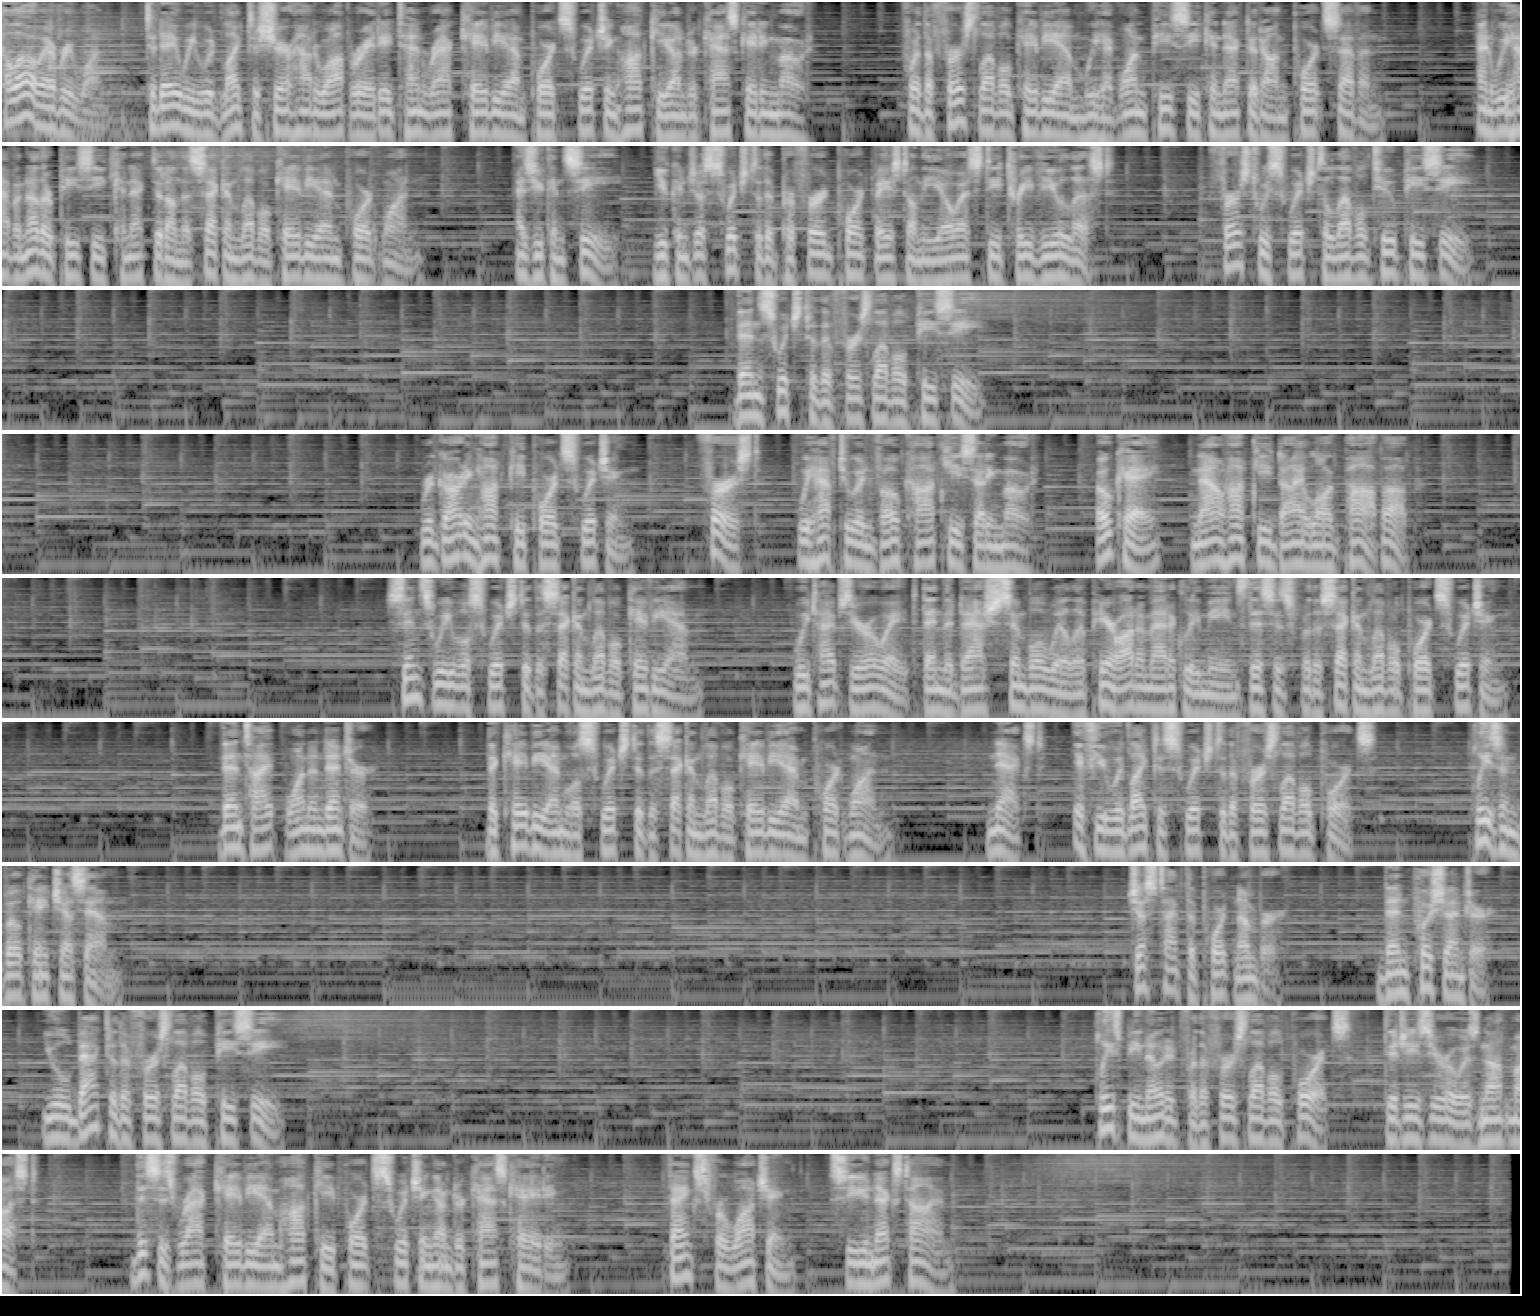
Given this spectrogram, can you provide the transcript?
Hello everyone, today we would like to share how to operate ATEN rack KVM port switching hotkey under cascading mode. For the first level KVM we have one PC connected on port 7. And we have another PC connected on the second level KVM port 1. As you can see, you can just switch to the preferred port based on the OSD tree view list. First we switch to level 2 PC. Then switch to the first level PC. Regarding hotkey port switching. First, we have to invoke hotkey setting mode. OK, now hotkey dialog pop up. Since we will switch to the second level KVM, we type 08 then the dash symbol will appear automatically means this is for the second level port switching. Then type 1 and enter. The KVM will switch to the second level KVM port 1. Next, if you would like to switch to the first level ports, please invoke HSM. Just type the port number. Then push enter. You'll back to the first level PC. Please be noted for the first level ports, Digi0 is not must. This is Rack KVM hotkey port switching under cascading. Thanks for watching, see you next time.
